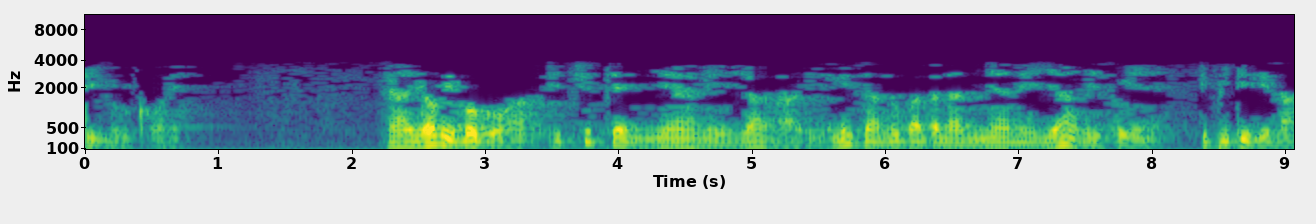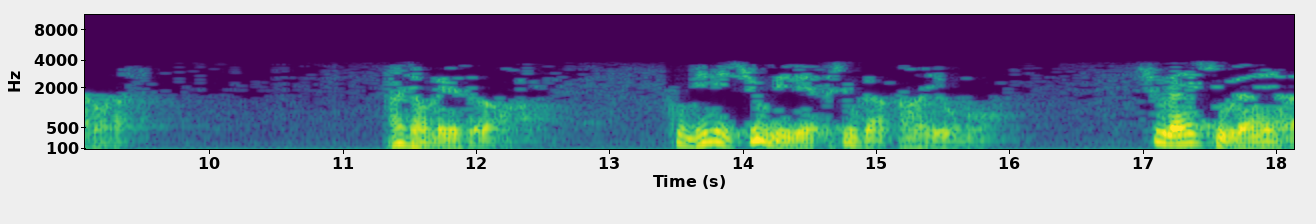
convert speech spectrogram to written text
တိလို့ခေါ်တယ်ဒါယောဂီပုဂ္ဂိုလ်ဟာဒီဖြစ်တဲ့ဉာဏ်นี่ရလာပြီအနိစ္စနုပတနာဉာဏ်นี่ရပြီဆိုရင်ဒီပီတိတွေလာတော့တာဘာကြောင့်လဲဆိုတော့ခုမိမိရှုနေတဲ့အရှုကအာယုံကို ရှုတိုင်းရှုတိုင်းဟာ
